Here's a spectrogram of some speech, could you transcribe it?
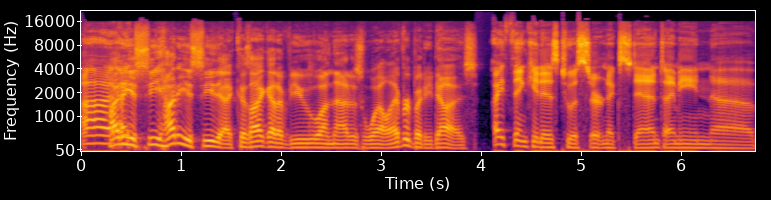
Uh, How do I- you see how do you see that? Because I got a view on that as well. Everybody does. I think it is to a certain extent. I mean, uh,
